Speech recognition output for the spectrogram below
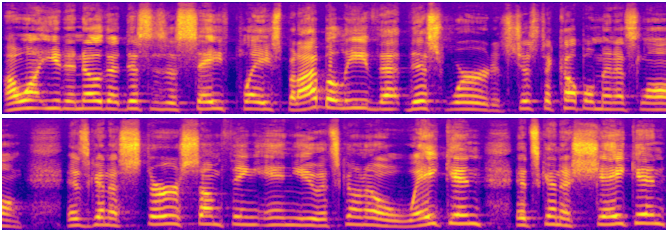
I want you to know that this is a safe place, but I believe that this word, it's just a couple minutes long, is going to stir something in you. It's going to awaken, it's going to shaken,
